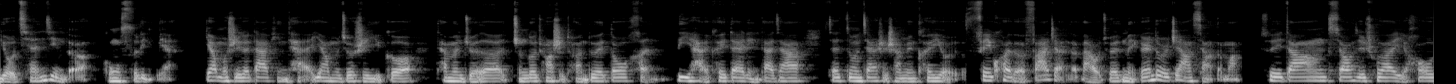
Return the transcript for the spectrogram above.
有前景的公司里面，要么是一个大平台，要么就是一个他们觉得整个创始团队都很厉害，可以带领大家在自动驾驶上面可以有飞快的发展的吧。我觉得每个人都是这样想的嘛。所以当消息出来以后，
